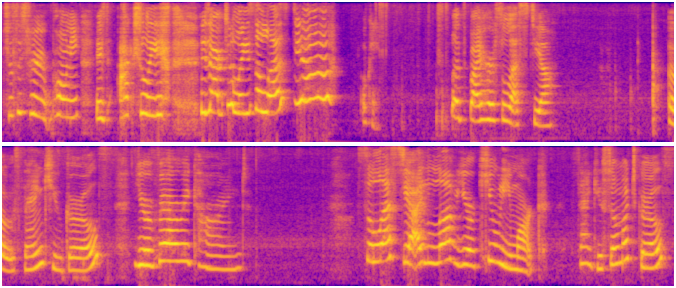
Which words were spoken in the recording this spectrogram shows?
Chelsea's favorite pony is actually is actually Celestia. Okay, let's buy her Celestia. Oh, thank you, girls. You're very kind. Celestia, I love your cutie mark. Thank you so much, girls.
